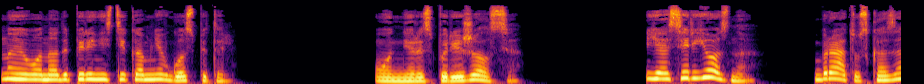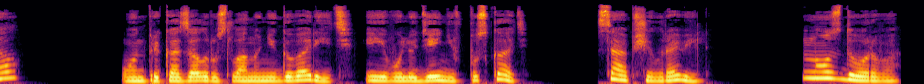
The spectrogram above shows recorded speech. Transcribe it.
«Но его надо перенести ко мне в госпиталь». Он не распоряжался. Я серьезно. Брату сказал? Он приказал Руслану не говорить и его людей не впускать, сообщил Равиль. Ну, здорово.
